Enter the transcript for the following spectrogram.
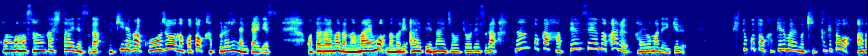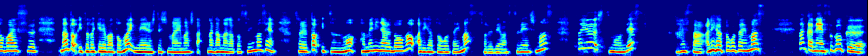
今後も参加したいですが、できれば工場の子とカップルになりたいです。お互いまだ名前も名乗り合えていない状況ですが、なんとか発展性のある会話までいける一言をかけるまでのきっかけとアドバイスなどいただければと思いメールしてしまいました。長々とすいません。それといつもためになる動画をありがとうございます。それでは失礼します。という質問です。高橋さん、ありがとうございます。なんかね、すごく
